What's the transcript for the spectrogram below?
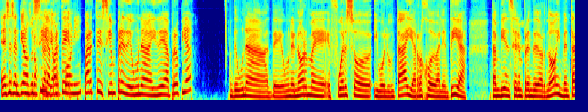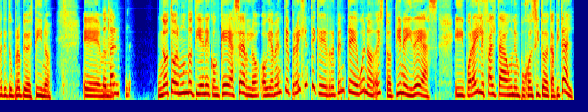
En ese sentido nosotros Sí, aparte, Pony- parte siempre de una idea propia, de una, de un enorme esfuerzo y voluntad y arrojo de valentía. También ser emprendedor, ¿no? Inventarte tu propio destino. Eh, totalmente. No todo el mundo tiene con qué hacerlo, obviamente, pero hay gente que de repente, bueno, esto, tiene ideas y por ahí le falta un empujoncito de capital.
